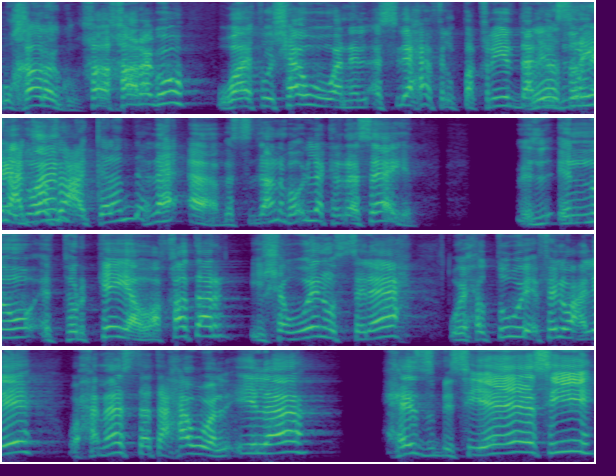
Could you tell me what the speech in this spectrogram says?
وخرجوا. خرجوا وتشون الأسلحة في التقرير ده اللي عنوان. هتوافق على الكلام ده؟ لا بس ده أنا بقول لك الرسائل. ال- إنه تركيا وقطر يشونوا السلاح ويحطوه ويقفلوا عليه وحماس تتحول إلى حزب سياسي.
